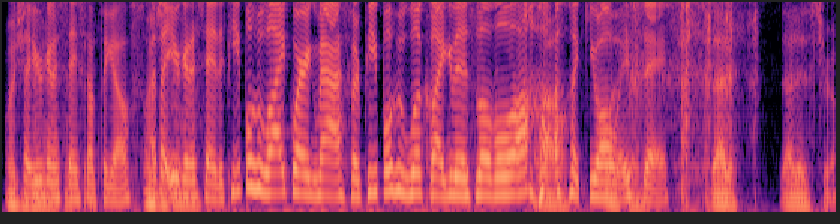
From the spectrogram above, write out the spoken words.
What I thought you were going to say something else. I did thought you were think I going to was- say the people who like wearing masks are people who look like this, blah, blah, blah, Well, like you always listen. say. That that is true.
